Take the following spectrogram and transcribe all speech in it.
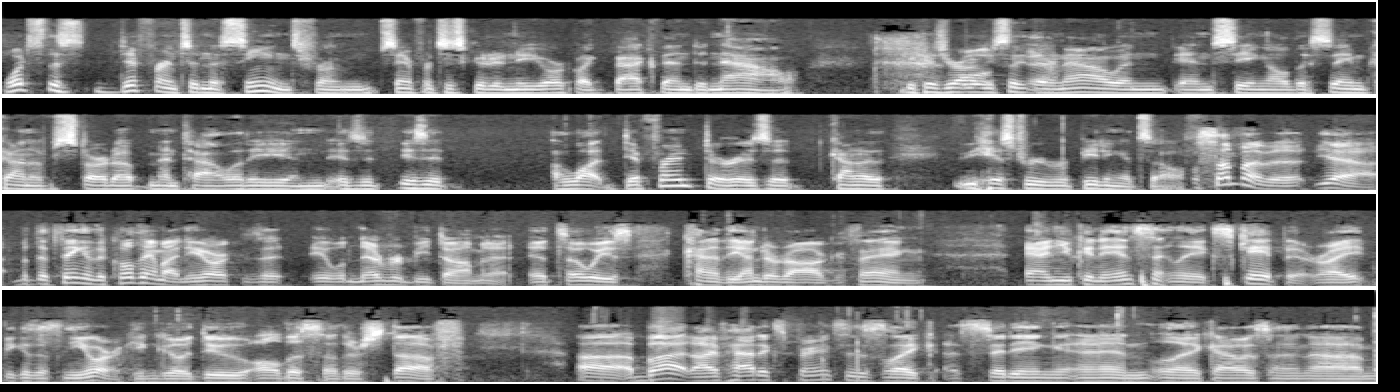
what's this difference in the scenes from San Francisco to New York, like back then to now? because you're well, obviously yeah. there now and, and seeing all the same kind of startup mentality and is it is it a lot different or is it kind of history repeating itself well, some of it yeah but the thing the cool thing about new york is that it will never be dominant it's always kind of the underdog thing and you can instantly escape it, right? Because it's New York, you can go do all this other stuff. Uh, but I've had experiences like uh, sitting and like I was in. Um,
